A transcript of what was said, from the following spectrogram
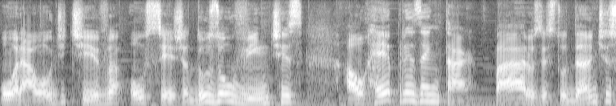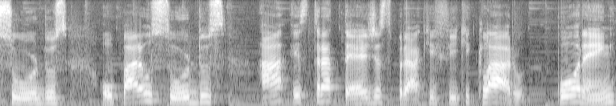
oral auditiva, ou seja, dos ouvintes, ao representar para os estudantes surdos ou para os surdos, há estratégias para que fique claro. Porém,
